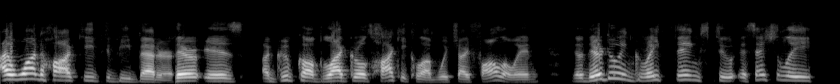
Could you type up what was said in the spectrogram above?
I want hockey to be better. There is a group called Black Girls Hockey Club, which I follow, and you know they're doing great things to essentially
